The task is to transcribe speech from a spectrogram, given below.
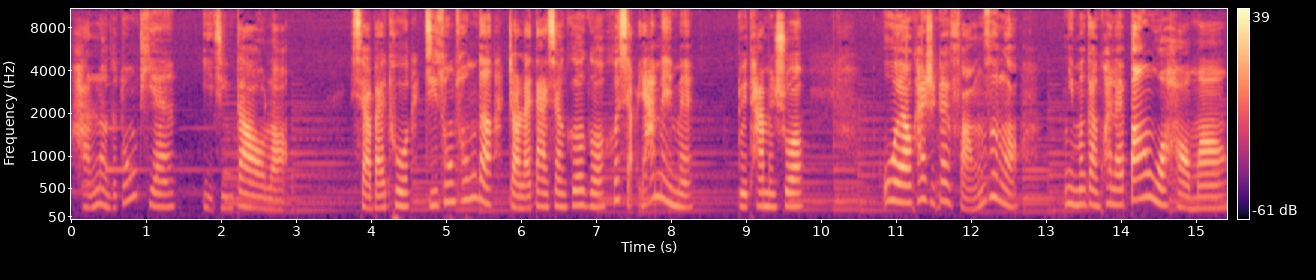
寒冷的冬天已经到了。小白兔急匆匆地找来大象哥哥和小鸭妹妹，对他们说：“我要开始盖房子了，你们赶快来帮我好吗？”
